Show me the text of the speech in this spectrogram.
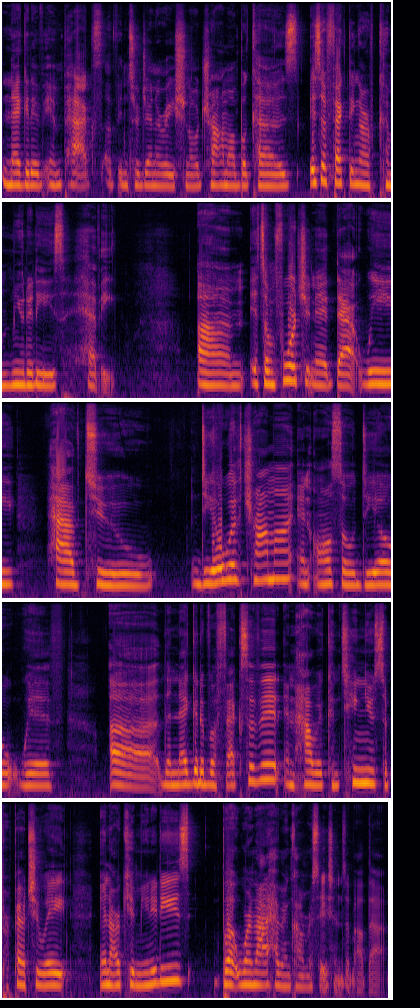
negative impacts of intergenerational trauma because it's affecting our communities heavy. Um, it's unfortunate that we have to deal with trauma and also deal with uh, the negative effects of it and how it continues to perpetuate in our communities but we're not having conversations about that.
